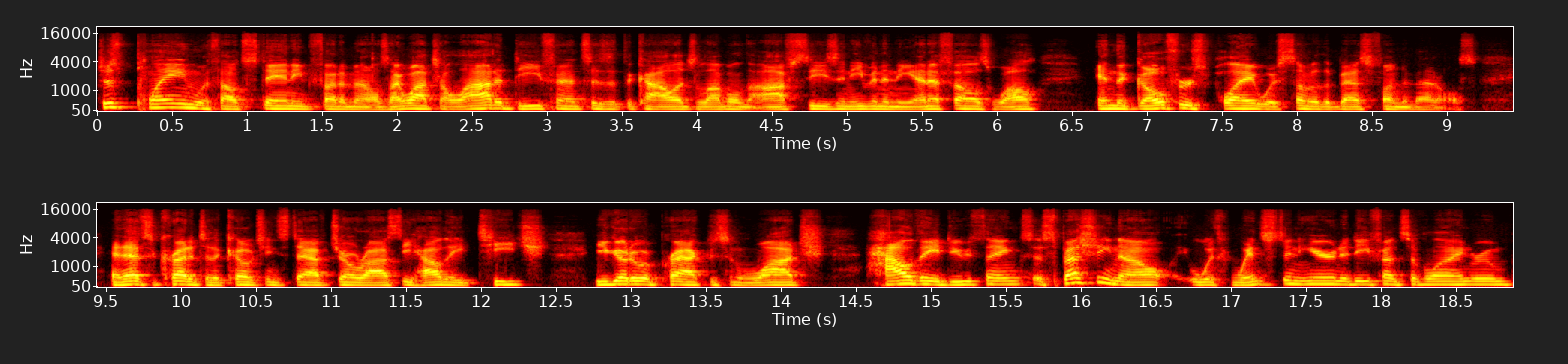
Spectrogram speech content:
just playing with outstanding fundamentals. I watch a lot of defenses at the college level in the offseason, even in the NFL as well. And the Gophers play with some of the best fundamentals. And that's a credit to the coaching staff, Joe Rossi, how they teach. You go to a practice and watch how they do things, especially now with Winston here in a defensive line room.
